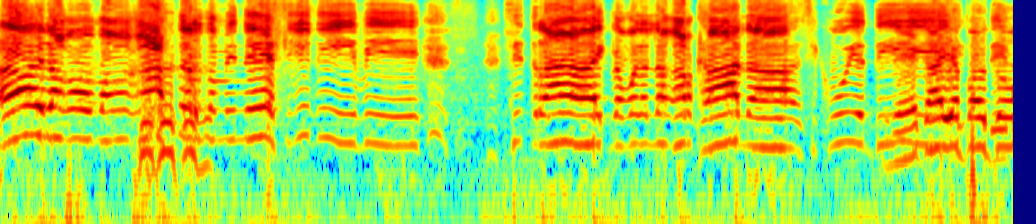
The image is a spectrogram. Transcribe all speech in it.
Ay, nako, mga caster na Minesi TV. Si Trike, na wala ng Arcana. Si Kuya D. Hindi, kaya pa to.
